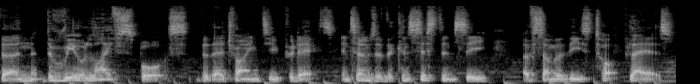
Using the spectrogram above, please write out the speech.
than the real life sports that they're trying to predict in terms of the consistency of some of these top players.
